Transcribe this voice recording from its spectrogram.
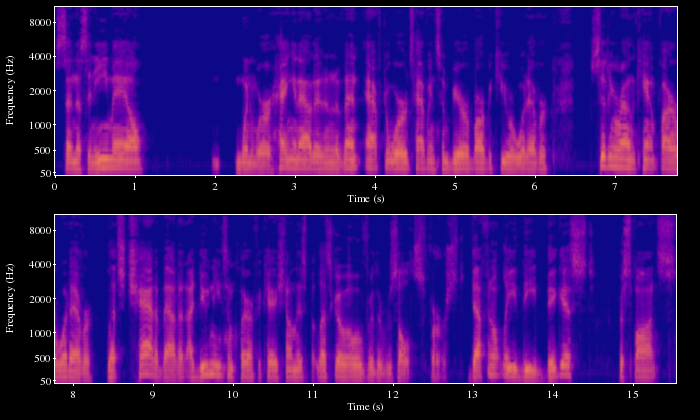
send us an email, when we're hanging out at an event afterwards, having some beer or barbecue or whatever, sitting around the campfire, whatever, let's chat about it. I do need some clarification on this, but let's go over the results first. Definitely the biggest response.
